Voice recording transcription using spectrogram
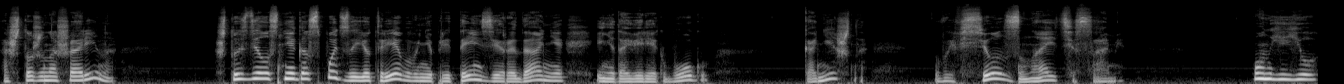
А что же наша Арина? Что сделал с ней Господь за ее требования, претензии, рыдания и недоверие к Богу? Конечно, вы все знаете сами. Он ее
